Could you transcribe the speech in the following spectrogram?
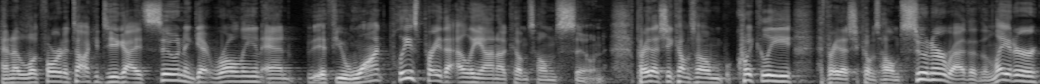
and I look forward to talking to you guys soon and get rolling. And if you want, please pray that Eliana comes home soon. Pray that she comes home quickly. Pray that she comes home sooner rather than later,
